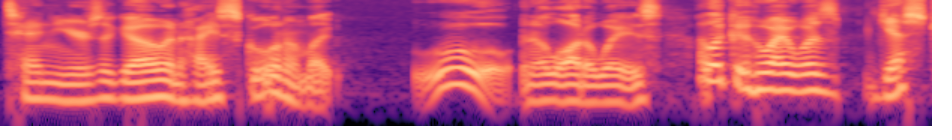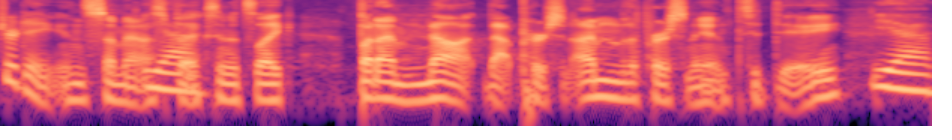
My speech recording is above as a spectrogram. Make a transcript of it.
ten years ago in high school, and I'm like, ooh, in a lot of ways. I look at who I was yesterday in some aspects, and it's like, but I'm not that person. I'm the person I am today. Yeah.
